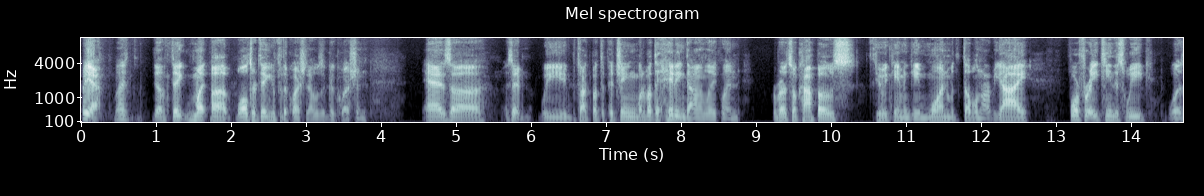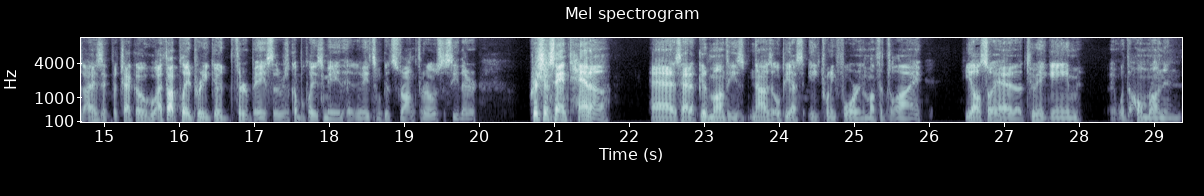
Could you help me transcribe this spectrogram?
But yeah, I, you know, thank my, uh, Walter. Thank you for the question. That was a good question. As uh, I said, we talked about the pitching. What about the hitting down in Lakeland? Roberto Campos Stewie came in game one with double and RBI. Four for 18 this week was Izaac Pacheco, who I thought played pretty good third base. There was a couple plays made, made some good strong throws to see there. Cristian Santana has had a good month. He's now his OPS 824 in the month of July. He also had a two hit game with the home run in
